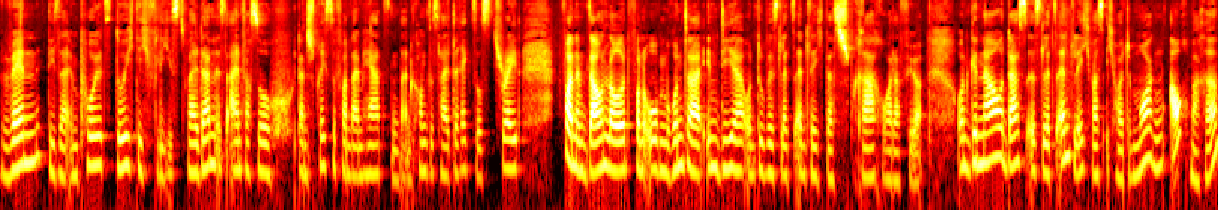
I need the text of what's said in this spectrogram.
wenn dieser Impuls durch dich fließt, weil dann ist einfach so, dann sprichst du von deinem Herzen, dann kommt es halt direkt so straight von einem Download von oben runter in dir und du bist letztendlich das Sprachrohr dafür. Und genau das ist letztendlich, was ich heute Morgen auch mache.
